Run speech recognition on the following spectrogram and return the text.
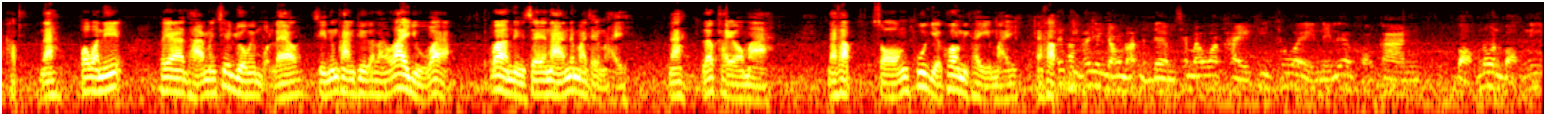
นะครับนะเพราะวันนี้พยานฐานมันเชื่อมโยงไปหมดแล้วสิ่งสำคัญคือกำลังไล่อยู่ว่าว่าหนึ่งไซยาไนด์นั้นมาจากไหนนะแล้วใครเอามานะครับสองผู้เกี่ยวข้องมีใครอีกไหมนะครับจริงเขายังยอมรับเหมือนเดิมใช่ไหมว่าใครที่ช่วยในเรื่องของการ บอกโน่นบอกนี่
